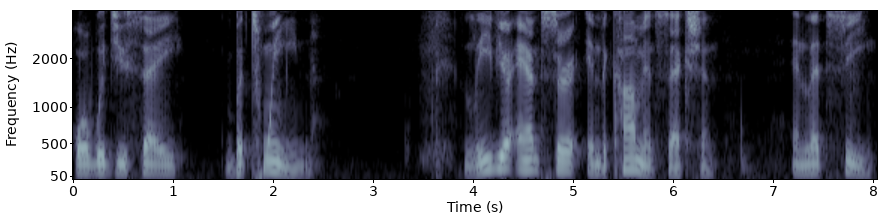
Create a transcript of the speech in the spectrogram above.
or would you say between? Leave your answer in the comment section and let's see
